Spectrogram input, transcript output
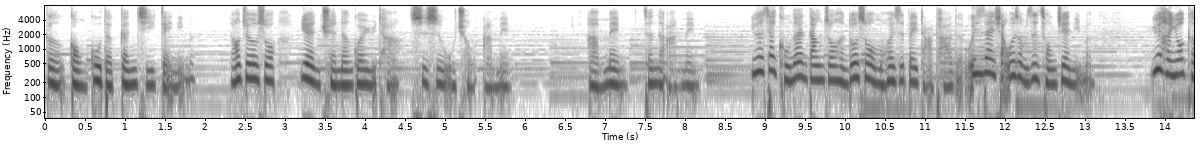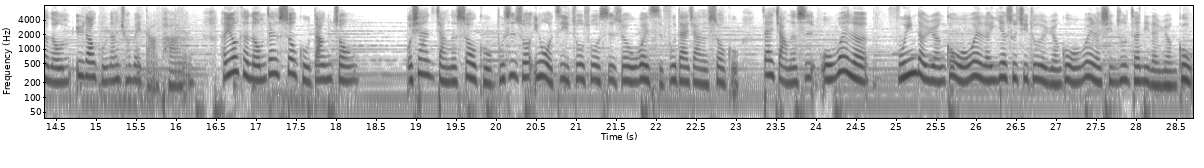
更巩固的根基给你们。然后最后说：愿全能归于他，世事无穷。阿门，阿门，真的阿门。”因为在苦难当中，很多时候我们会是被打趴的。我一直在想，为什么是重建你们？因为很有可能我们遇到苦难就被打趴了，很有可能我们在受苦当中。我现在讲的受苦，不是说因为我自己做错事，所以我为此付代价的受苦。在讲的是，我为了福音的缘故，我为了耶稣基督的缘故，我为了行出真理的缘故，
